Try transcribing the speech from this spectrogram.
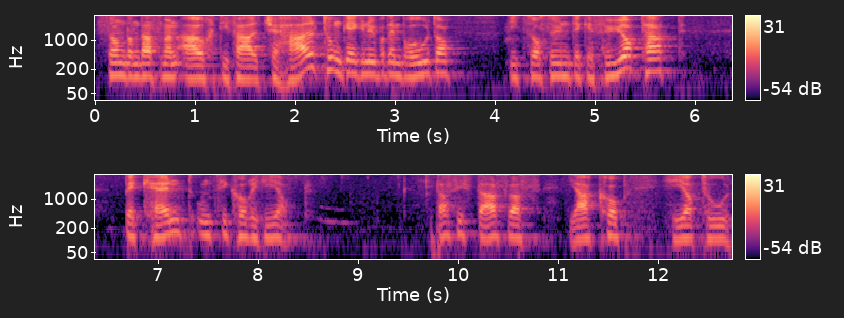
sondern dass man auch die falsche Haltung gegenüber dem Bruder, die zur Sünde geführt hat, bekennt und sie korrigiert. Das ist das, was Jakob hier tut.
